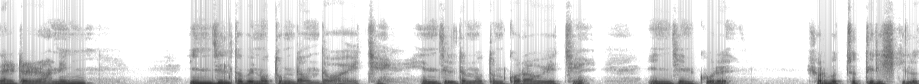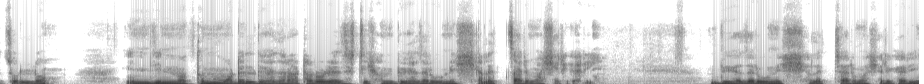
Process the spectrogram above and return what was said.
গাড়িটার রানিং ইঞ্জিল তবে নতুন ডাউন দেওয়া হয়েছে। ইঞ্জিলটা নতুন করা হয়েছে। ইঞ্জিন করে সর্বোচ্চ তিরিশ কিলো চলল। ইঞ্জিন নতুন মডেল দুই হাজার আঠারো, রেজিস্ট্রেশন দুই হাজার উনিশ সালের চার মাসের গাড়ি। দুই হাজার উনিশ সালের চার মাসের গাড়ি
